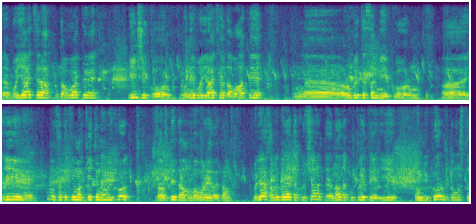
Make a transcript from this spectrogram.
е, бояться давати інший корм, вони бояться давати, е, робити самі корм. І ну, це такий маркетинговий ход. Завжди там говорили там. Бляха, ви берете курчат, треба купити і комбікорм, тому що це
